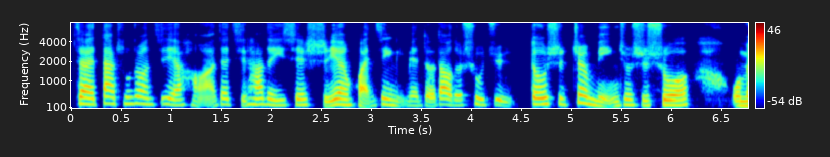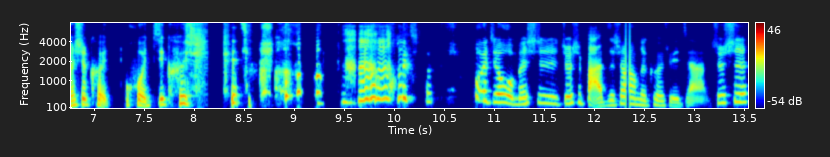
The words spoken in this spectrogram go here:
在大冲撞机也好啊，在其他的一些实验环境里面得到的数据，都是证明，就是说我们是可火鸡科学家。或者我们是就是靶子上的科学家，就是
